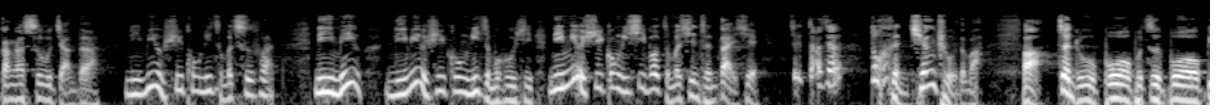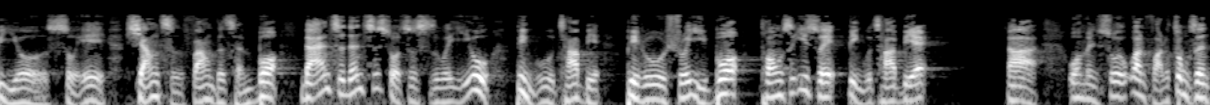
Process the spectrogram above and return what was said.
刚刚师傅讲的，你没有虚空，你怎么吃饭？你没有你没有虚空，你怎么呼吸？你没有虚空，你细胞怎么新陈代谢？这大家都很清楚的吧？啊，正如波不自波，必有水相此方得成波。男子人之所知实为一物，并无差别。比如水与波，同是一水，并无差别。啊，我们所有万法的众生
